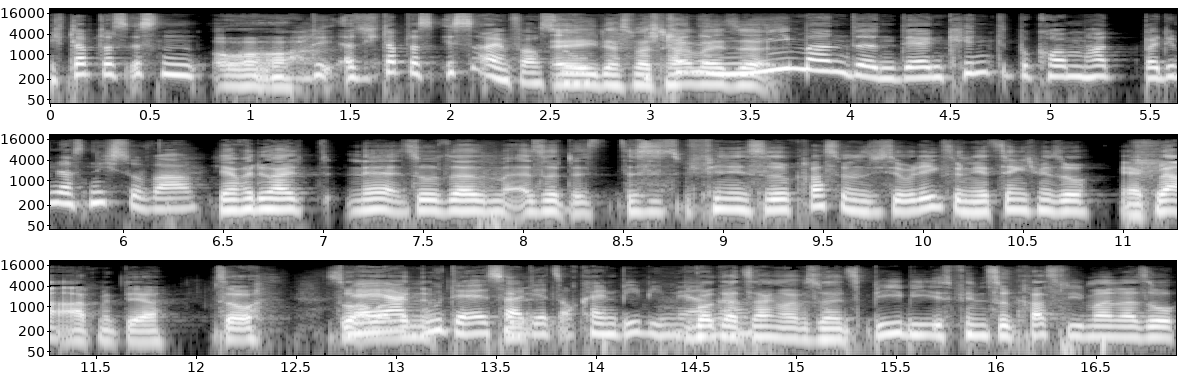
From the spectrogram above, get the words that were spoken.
Ich glaube, das ist ein, oh. also ich glaube, das ist einfach so. Ey, das war ich teilweise. kenne niemanden, der ein Kind bekommen hat, bei dem das nicht so war. Ja, weil du halt, ne, so, also das, das ist, finde ich so krass, wenn man sich so überlegt. Und jetzt denke ich mir so, ja klar, atmet der. So, so. Ja, ja, gut, der ist halt jetzt auch kein Baby mehr. Ich wollte gerade sagen, aber so als Baby ist, finde ich so krass, wie man da so,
